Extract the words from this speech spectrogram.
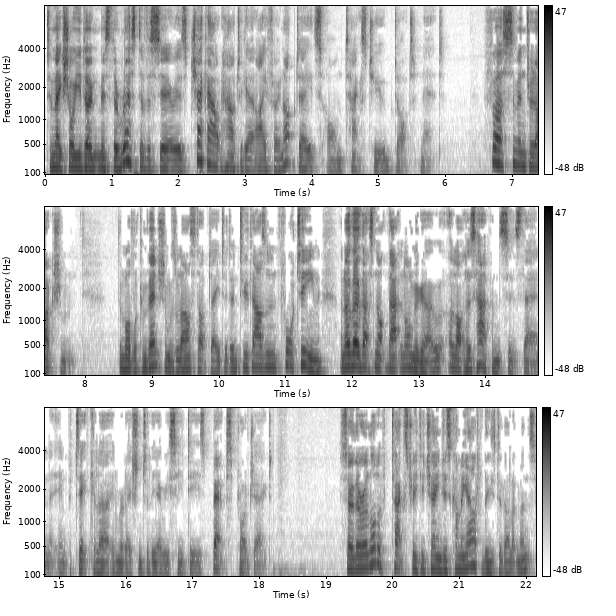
To make sure you don't miss the rest of the series, check out how to get iPhone updates on taxtube.net. First, some introduction. The model convention was last updated in 2014, and although that's not that long ago, a lot has happened since then, in particular in relation to the OECD's BEPS project. So there are a lot of tax treaty changes coming out of these developments,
